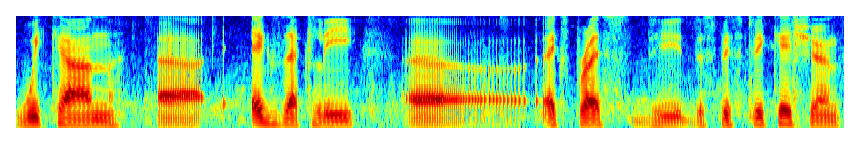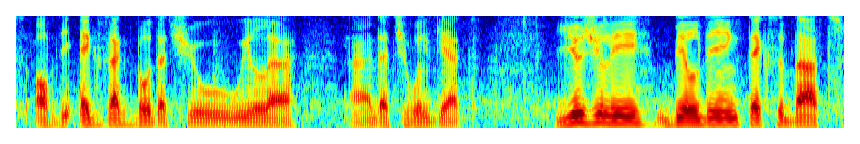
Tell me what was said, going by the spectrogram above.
we can uh, exactly express the, the specifications of the exact boat that you will, uh, uh that you will get. Usually building takes about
